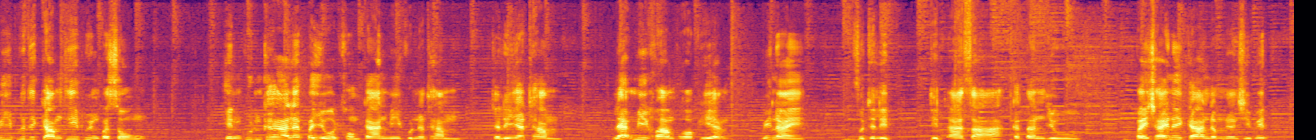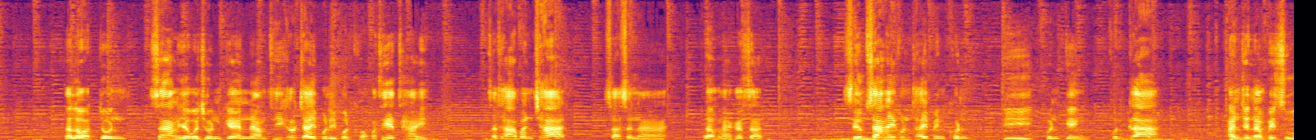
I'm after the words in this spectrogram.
มีพฤติกรรมที่พึงประสงค์ ห็นคุณค่าและประโยชน์ของการมีคุณธรรม จริยธรรม และมีความพอเพียง วินัย สุจริต จิตอาสากตัญญู ไปใช้ในการดำเนินชีวิต ตลอดจนสร้างเยาวชนแกนนำที่เข้าใจบริบทของประเทศไทย สถาบันชาติ ศาสนาพระมหากษัตริย์ เสริมสร้างให้คนไทยเป็นคนดีคนเก่ง คนกล้า อันจะนำไปสู่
